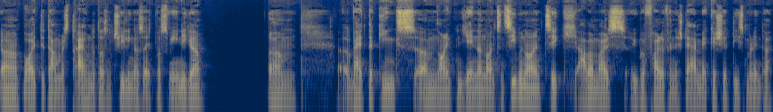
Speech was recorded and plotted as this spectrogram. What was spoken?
Äh, Beute damals 300.000 Schilling, also etwas weniger. Ähm, äh, weiter ging's am 9. Jänner 1997, abermals Überfall auf eine Steiermärkische, diesmal in der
